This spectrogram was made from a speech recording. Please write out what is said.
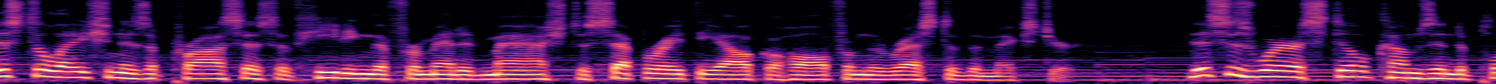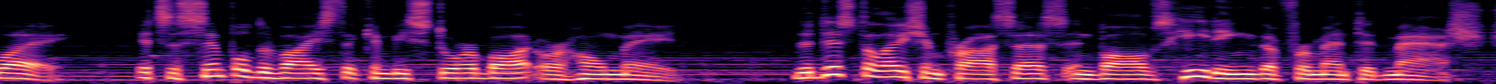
Distillation is a process of heating the fermented mash to separate the alcohol from the rest of the mixture. This is where a still comes into play. It's a simple device that can be store-bought or homemade. The distillation process involves heating the fermented mash.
